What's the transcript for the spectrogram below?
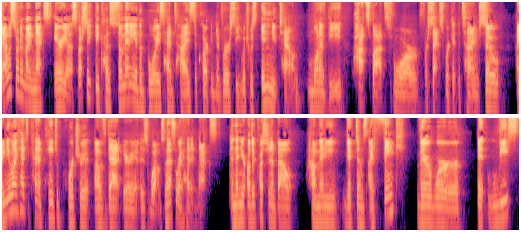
that was sort of my next area, especially because so many of the boys had ties to Clark and Diversey, which was in Newtown, one of the hotspots for, for sex work at the time. So I knew I had to kind of paint a portrait of that area as well. So that's where I headed next. And then your other question about how many victims, I think there were at least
